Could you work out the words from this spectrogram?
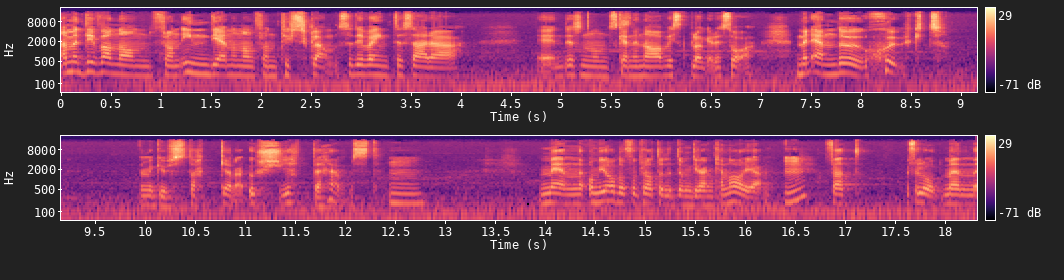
Ja men det var någon från Indien och någon från Tyskland. Så det var inte så här. eh, Det är som någon skandinavisk bloggare så. Men ändå sjukt. Men gud stackarna, usch jättehemskt. Mm. Men om jag då får prata lite om Gran Canaria. Mm. För att, förlåt men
